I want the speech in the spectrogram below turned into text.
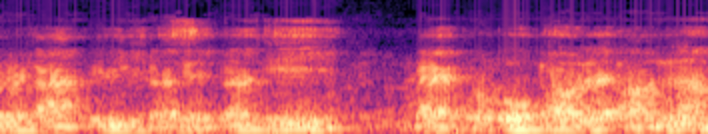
บริการคลินิกเกษตรเคลื่อนที่แบบครบวงจรและต่อเนื่อง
